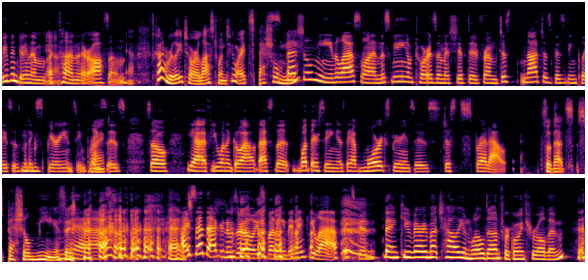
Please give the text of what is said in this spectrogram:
we've been doing them Yeah. a ton. They're awesome. Yeah. It's kind of related to our last one too, right? Special me. Special me, the last one. This meaning of tourism has shifted from just not just visiting places, but experiencing Mm-hmm. Right. places. So yeah, if you want to go out, that's the what they're seeing is they have more experiences just spread out. So that's special me, is it? Yeah. I said the acronyms are always funny. They make you laugh. It's good. Thank you very much, Hallie, and well done for going through all them. All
